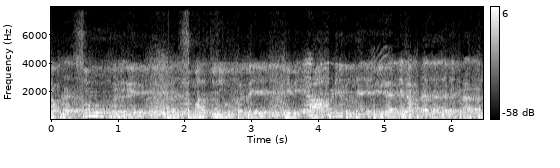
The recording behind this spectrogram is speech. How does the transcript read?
આપણા સૌ ઉપર રહે અને સમાજની ઉપર રહે. એવી આપણે બધાએ ભેગા થઈને આપણા દાદાને પ્રાર્થના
